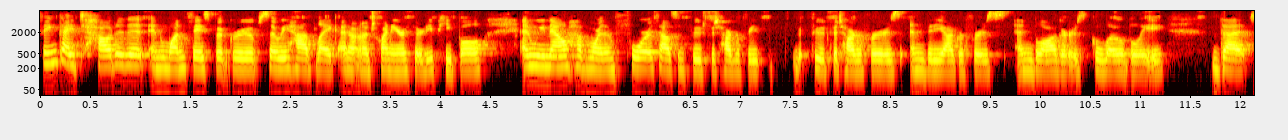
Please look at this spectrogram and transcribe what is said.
think I touted it in one Facebook group, so we had like I don't know 20 or 30 people, and we now have more than 4,000 food photography food photographers and videographers and bloggers globally that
